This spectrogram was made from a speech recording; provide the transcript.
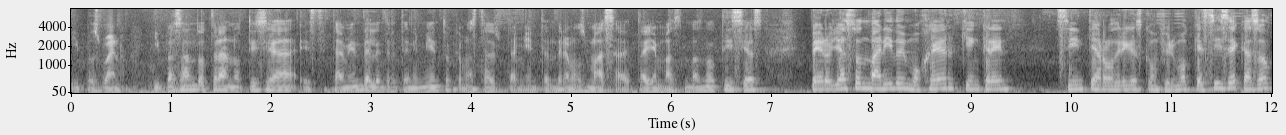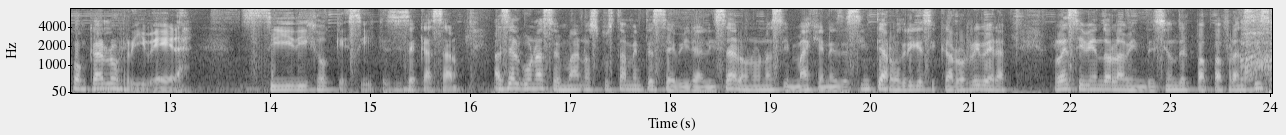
Y pues bueno, y pasando otra noticia este, también del entretenimiento, que más tarde también tendremos más a detalle, más, más noticias, pero ya son marido y mujer, ¿quién creen? Cintia Rodríguez confirmó que sí se casó con Carlos Rivera sí dijo que sí, que sí se casaron. Hace algunas semanas justamente se viralizaron unas imágenes de Cintia Rodríguez y Carlos Rivera recibiendo la bendición del Papa Francisco.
